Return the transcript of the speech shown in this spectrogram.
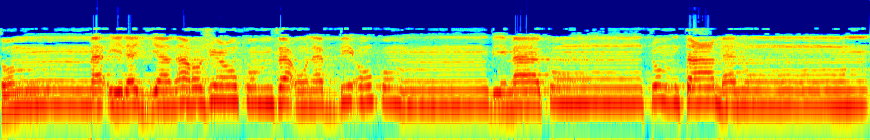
ثم إلي نرجعكم فأنبئكم بما كنتم تعملون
